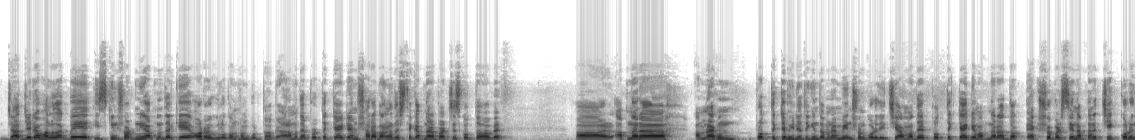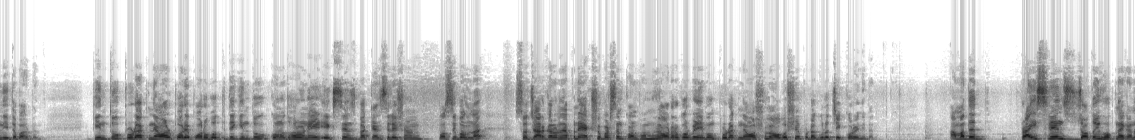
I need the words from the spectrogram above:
যার যেটা ভালো লাগবে স্ক্রিনশট নিয়ে আপনাদেরকে অর্ডারগুলো কনফার্ম করতে হবে। আর আমাদের প্রত্যেকটা আইটেম সারা বাংলাদেশ থেকে আপনারা পারচেস করতে হবে। আর আপনারা, আমরা এখন প্রত্যেকটা ভিডিওতে কিন্তু আমরা মেনশন করে দিচ্ছি, আমাদের প্রত্যেকটা আইটেম আপনারা একশো পার্সেন্ট আপনারা চেক করে নিতে পারবেন। কিন্তু প্রোডাক্ট নেওয়ার পরে পরবর্তীতে কিন্তু কোনো ধরনের এক্সচেঞ্জ বা ক্যান্সেলেশন পসিবল না। সো যার কারণে আপনি একশো পার্সেন্ট কনফার্ম হয়ে অর্ডার করবেন এবং প্রোডাক্ট নেওয়ার সময় অবশ্যই প্রোডাক্টগুলো চেক করে নেবেন। আমাদের প্রাইস রেঞ্জ যতই হোক না কেন,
